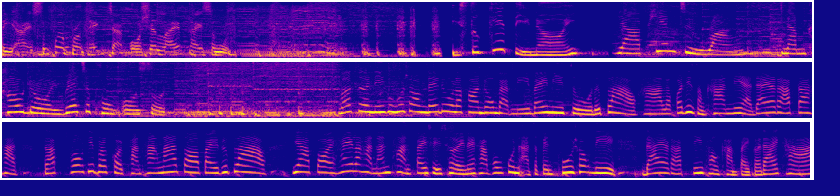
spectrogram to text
CI Super Protect จาก Ocean Life ไทยสมุทรสุกี้ตีน้อย ยาเพี้ยนจือหวังนำเข้าโดยเวชพงศ์โอสถเมื่อคืนนี้คุณผู้ชมได้ดูละครดวงแบบนี้ไม่มีจู่หรือเปล่าคะแล้วก็ที่สำคัญเนี่ยได้รับรหัสรับโชคที่ปรากฏผ่านทางหน้าจอไปหรือเปล่า อย่าปล่อยให้รหัสนั้นผ่านไปเฉยๆนะคะเพราะคุณอาจจะเป็นผู้โชคดี ได้รับจี้ทองคำไปก็ได้ค่ะ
